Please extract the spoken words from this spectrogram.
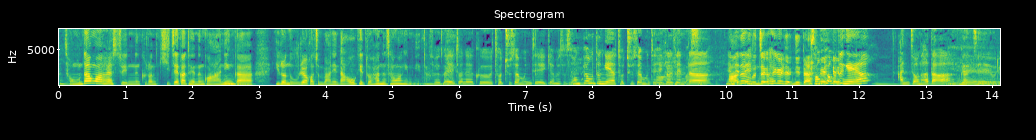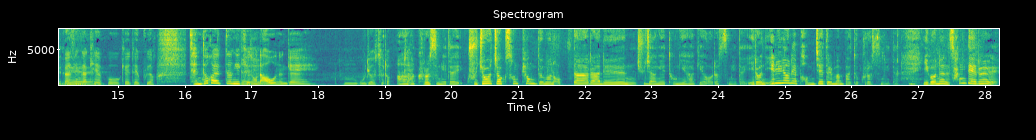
음. 정당화할 수 있는 그런 기재가 되는 거 아닌가 음. 이런 우려가 좀 많이 나오기도 하는 상황입니다. 저희가 네. 예전에 그 저출산 문제 얘기하면서 네. 성평등해야 저출산 문제 아, 해결된다. 아, 많은 문제가 해결됩니다. 성평등해야 네. 안전하다까지 네. 우리가 네. 생각해 보게 되고요. 젠더 갈등이 네. 계속 나오는 게 음, 우려스럽죠. 아, 그렇습니다. 구조적 성평등은 없다라는 주장에 동의하기 어렵습니다. 이런 일련의 범죄들만 봐도 그렇습니다. 음. 이거는 상대를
